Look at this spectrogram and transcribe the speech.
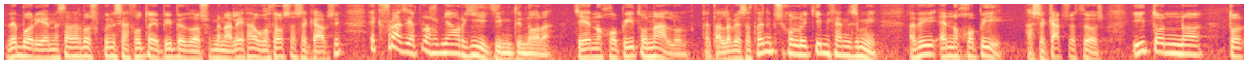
δεν μπορεί ένας άνθρωπος που είναι σε αυτό το επίπεδο ας πούμε, να λέει Θα ο Θεός θα σε κάψει, εκφράζει απλώς μια οργή εκείνη την ώρα και ενοχοποιεί τον άλλον. Κατάλαβες, αυτά είναι ψυχολογικοί μηχανισμοί. Δηλαδή, ενοχοποιεί, θα σε κάψει ο Θεός. Ή τον, ε, τον,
